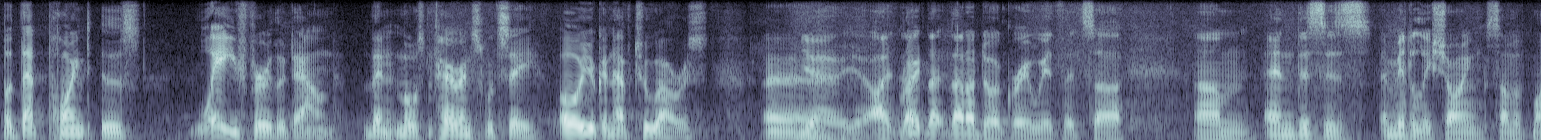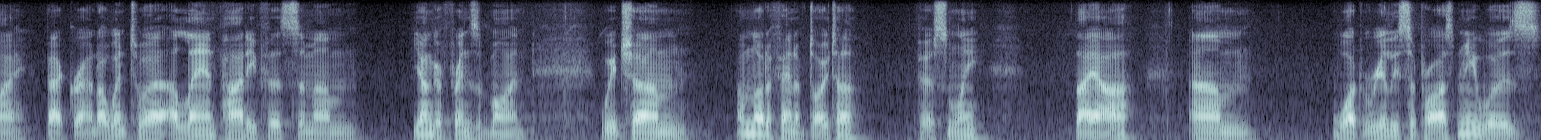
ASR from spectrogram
But that point is way further down than most parents would say, oh, you can have two hours. Uh, Yeah, yeah, I, right? that, that I do agree with. It's uh, um, and this is admittedly showing some of my background. I went to a, a LAN party for some um, younger friends of mine, which um, I'm not a fan of Dota personally. They are. Um, what really surprised me was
